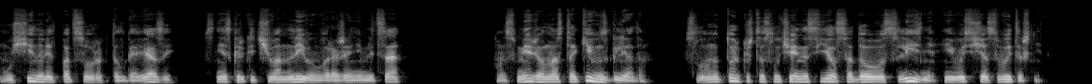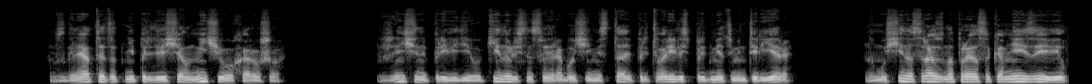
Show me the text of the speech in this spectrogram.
Мужчина лет под сорок, долговязый, с несколько чванливым выражением лица. Он смерил нас таким взглядом, словно только что случайно съел садового слизня и его сейчас вытошнит. Взгляд этот не предвещал ничего хорошего. Женщины при виде его кинулись на свои рабочие места и притворились предметами интерьера. Но мужчина сразу направился ко мне и заявил.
